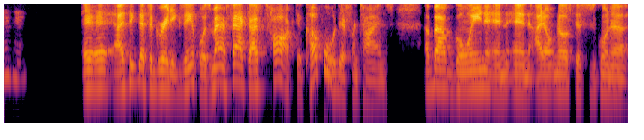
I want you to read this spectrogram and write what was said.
mm-hmm. I think that's a great example. As a matter of fact, I've talked a couple of different times about going and and I don't know if this is going to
